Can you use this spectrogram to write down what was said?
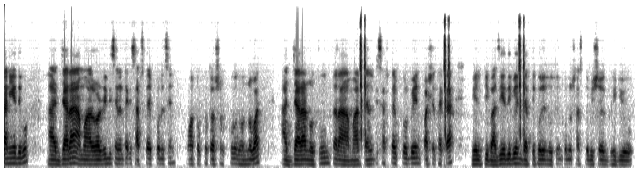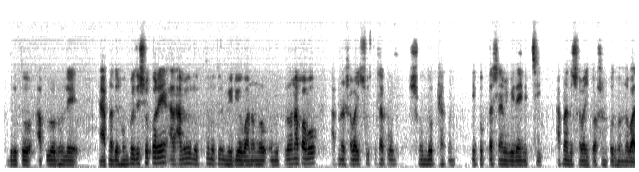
জানিয়ে দেব। আর যারা আমার অলরেডি চ্যানেলটাকে সাবস্ক্রাইব করেছেন, আমার পক্ষ থেকে অসংখ্য ধন্যবাদ। আর যারা নতুন, তারা আমার চ্যানেলটি সাবস্ক্রাইব করবেন, পাশে থাকা বেলটি বাজিয়ে দিবেন, যাতে করে নতুন কোনো স্বাস্থ্য বিষয়ক ভিডিও দ্রুত আপলোড হলে আপনাদের হোম পেজে শো করে, আর আমিও নতুন নতুন ভিডিও বানানোর অনুপ্রেরণা পাবো। আপনারা সবাই সুস্থ থাকুন, সুন্দর থাকুন, এই প্রত্যাশায় আমি বিদায় নিচ্ছি। আপনাদের সবাইকে অসংখ্য ধন্যবাদ।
